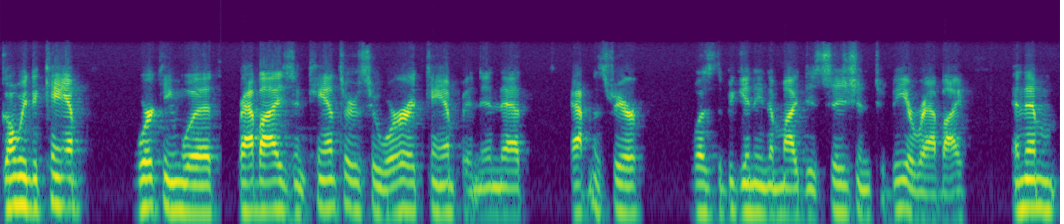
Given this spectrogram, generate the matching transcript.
going to camp, working with rabbis and cantors who were at camp and in that atmosphere was the beginning of my decision to be a rabbi. And then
